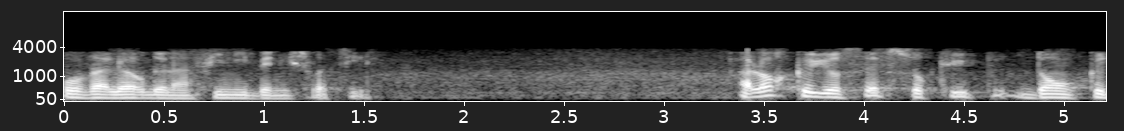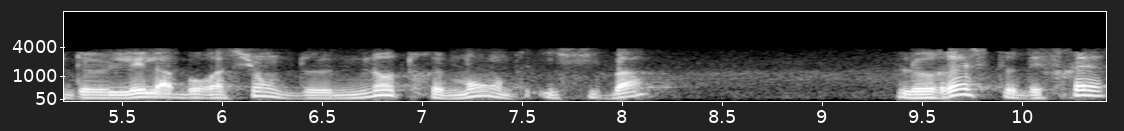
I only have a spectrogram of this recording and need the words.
aux valeurs de l'infini, béni soit-il. Alors que Yosef s'occupe donc de l'élaboration de notre monde ici-bas, le reste des frères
